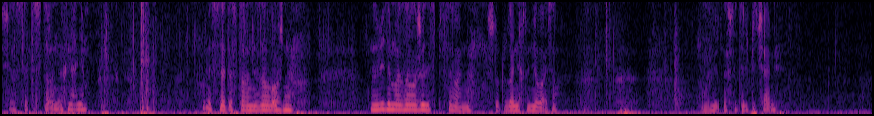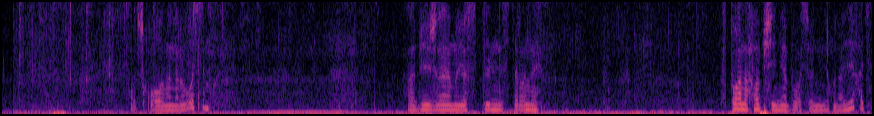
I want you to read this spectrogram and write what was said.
Сейчас с этой стороны глянем. И с этой стороны заложено. Но, видимо, заложили специально, чтобы туда никто не лазил. Видно, что кирпичами. Вот школа номер восемь. Объезжаем ее с тыльной стороны. В планах вообще не было сегодня никуда ехать.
